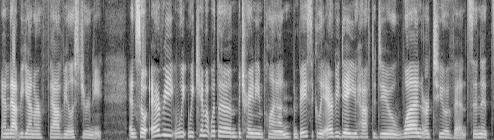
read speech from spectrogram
And that began our fabulous journey. And so every we, we came up with a, a, training plan and basically every day you have to do one or two events and it's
